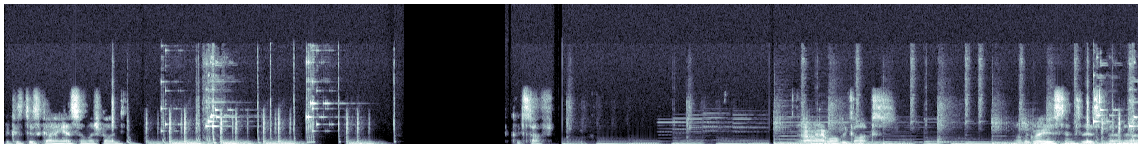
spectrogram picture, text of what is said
because discarding has so much value. Good stuff. Alright, well we got not the greatest into this, but uh,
